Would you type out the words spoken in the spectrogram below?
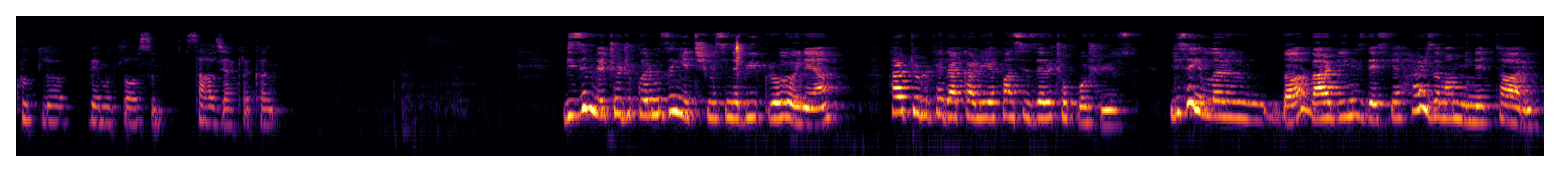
kutlu ve mutlu olsun. Sağlıcakla kalın. Bizim ve çocuklarımızın yetişmesinde büyük rol oynayan, her türlü fedakarlığı yapan sizlere çok borçluyuz. Lise yıllarında verdiğiniz desteğe her zaman minnettarım.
